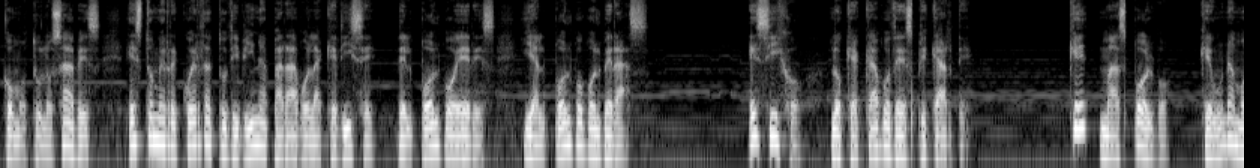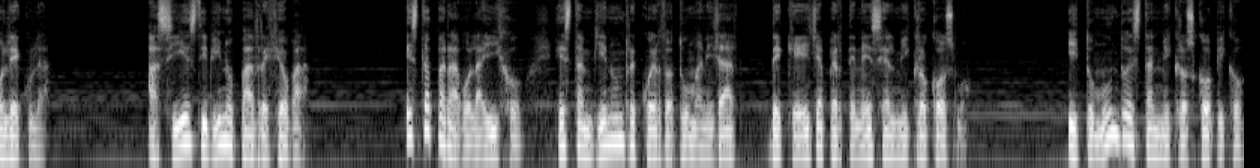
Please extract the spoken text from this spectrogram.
Como tú lo sabes, esto me recuerda tu divina parábola que dice, del polvo eres y al polvo volverás. Es hijo, lo que acabo de explicarte. ¿Qué más polvo que una molécula? Así es divino Padre Jehová. Esta parábola, hijo, es también un recuerdo a tu humanidad de que ella pertenece al microcosmo. Y tu mundo es tan microscópico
